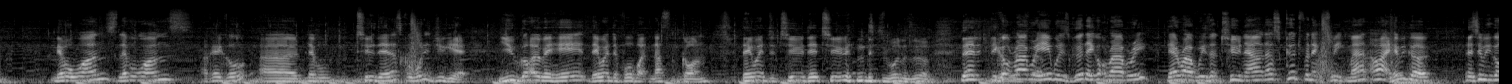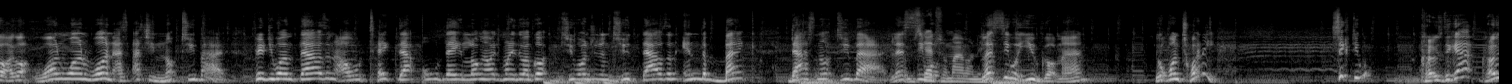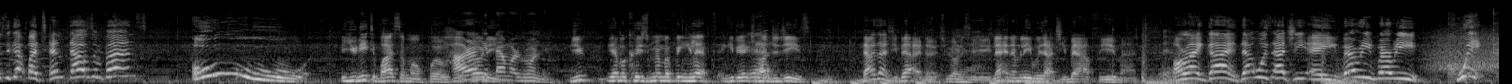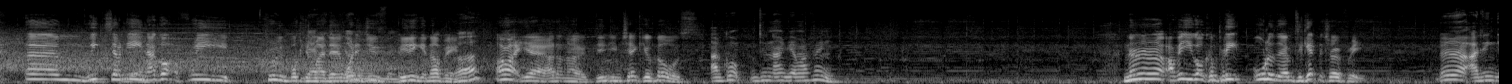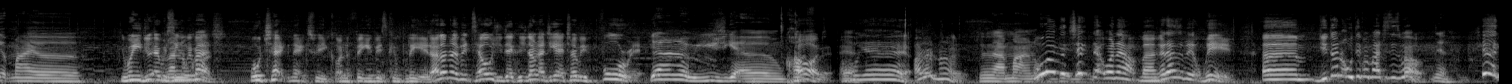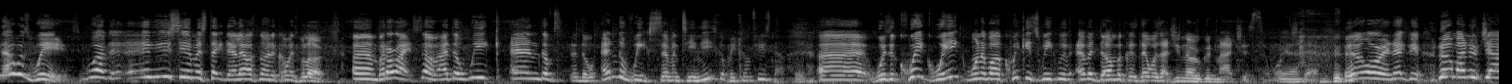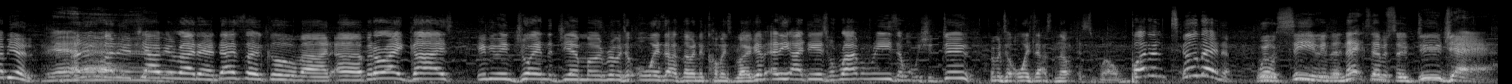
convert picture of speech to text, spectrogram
Level ones. Level ones. Okay, cool. Uh, level two there. That's cool. What did you get? You got over here. They went to four, but nothing's gone. They went to two. They're two, and this one as well. Then they got rivalry here, which is good. They got rivalry. Their rivalry's at two now. That's good for next week, man. All right, here we go. Let's see what we got. I got one, one, one. That's actually not too bad. Fifty-one thousand. I will take that all day long. How much money do I got? Two hundred and two thousand in the bank. That's not too bad. Let's I'm see what. my money. Let's see what you've got, man. You got one twenty. 61. Close the gap. Close the gap by 10,000 fans. Oh, you need to buy someone for, How for did I get that much money? You, yeah, because remember thing you left and give you extra Yeah. 100 G's. That was actually better though, to be honest with you. Letting them leave was actually better for you, man. Yeah. All right, guys, that was actually a very, very quick um, week 17. I got a free crew booking Yeah, right there. What did you? nothing. You didn't get nothing. Huh? All right, yeah, I don't know. Didn't you check your goals? I got. Didn't I get my thing? No, no, no. I think you got to complete all of them to get the trophy. No, no, I didn't get my. uh When you do every single match. We'll check next week on the thing if it's completed. I don't know if it tells you there because you don't actually get a trophy for it. Yeah, no, no. We usually get um cards. Card. Oh yeah, I don't know. So then I might not. We'll have to check that one out, man. that's a bit weird. Um, you done all different matches as well. Yeah. Yeah, that was weird. Well, if you see a mistake there, let us know in the comments below. Um, but all right, so at the week end of the end of week 17, he's got me confused now. Uh, was a quick week, one of our quickest week we've ever done because there was actually no good matches to watch Yeah. there. Don't worry, next week, look at my new champion. Yeah. I look at my new champion right there. That's so cool, man. Uh, but all right, guys. If you're enjoying the GM mode, remember to always let us know in the comments below. If you have any ideas for rivalries and what we should do, remember to always let us know as well. But until then, we'll, see you in the next episode. Do Jazz.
